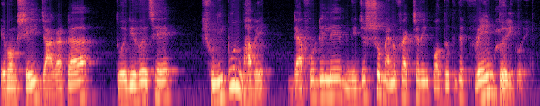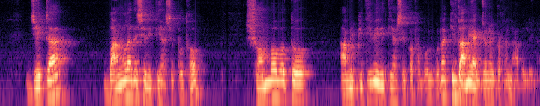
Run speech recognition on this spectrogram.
এবং সেই জায়গাটা তৈরি হয়েছে সুনিপুণভাবে ড্যাফোডিলের নিজস্ব ম্যানুফ্যাকচারিং পদ্ধতিতে ফ্রেম তৈরি করে, যেটা বাংলাদেশের ইতিহাসে প্রথম। সম্ভবত আমি পৃথিবীর ইতিহাসের কথা বলব না, কিন্তু আমি একজনের কথা না বলি না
